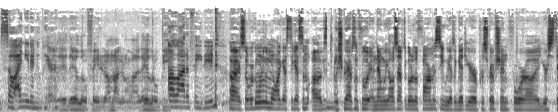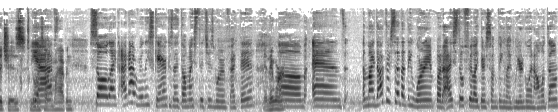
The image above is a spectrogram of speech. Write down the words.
so I need a new pair. They're, they're a little faded, I'm not gonna lie. They're a little beat. A lot of faded. Alright, so we're going to the mall, I guess, to get some Uggs. We should grab some food, and then we also have to go to the pharmacy. We have to get your prescription for uh, your stitches. You yeah, want to tell them what happened? So like I got really scared because I thought my stitches were infected. And they weren't. Um, and my doctor said that they weren't, but I still feel like there's something like weird going on with them.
